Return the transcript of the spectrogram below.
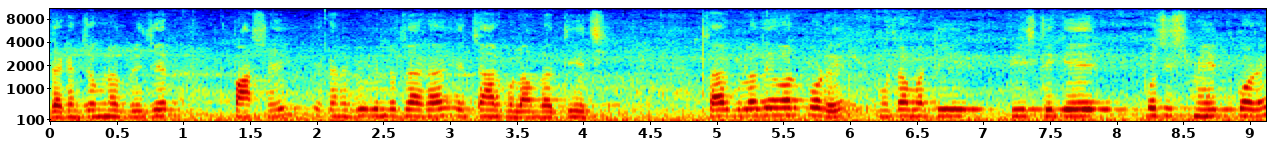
দেখেন যমুনা ব্রিজের পাশেই এখানে বিভিন্ন জায়গায় এই চারগুলো আমরা দিয়েছি। চারগুলো দেওয়ার পরে মোটামুটি বিশ থেকে পঁচিশ মিনিট পরে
